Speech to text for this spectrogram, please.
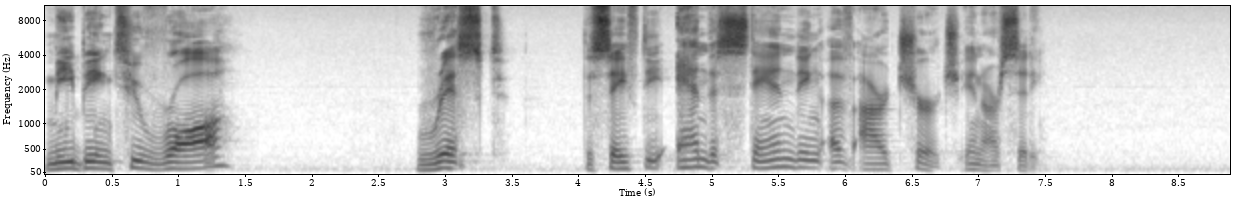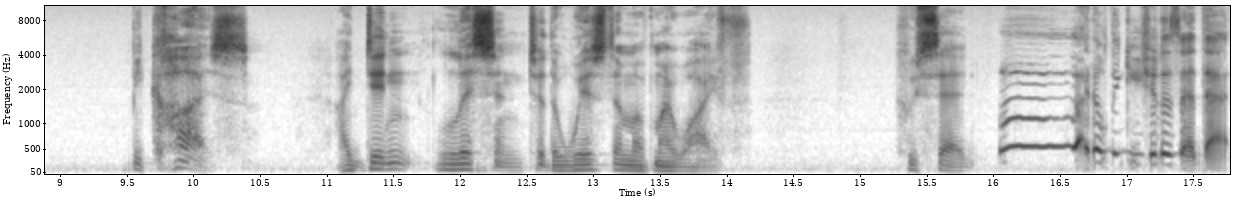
me being too raw, risked the safety and the standing of our church in our city. Because I didn't listen to the wisdom of my wife, who said, mm, I don't think you should have said that.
